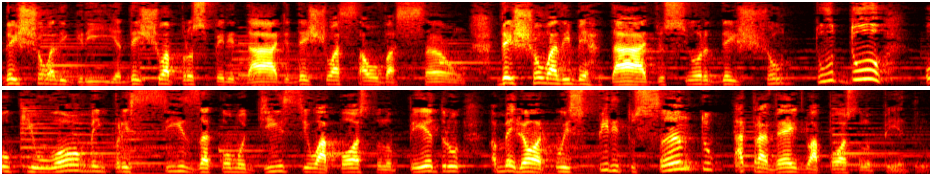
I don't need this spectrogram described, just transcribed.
deixou a alegria, deixou a prosperidade, deixou a salvação, deixou a liberdade, o Senhor deixou tudo o que o homem precisa, como disse o apóstolo Pedro, melhor, o Espírito Santo através do apóstolo Pedro.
